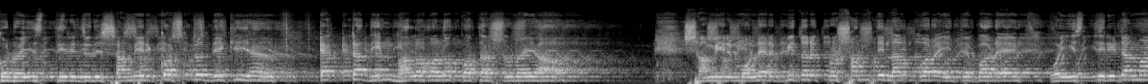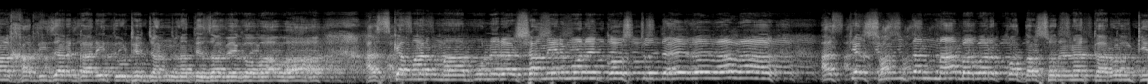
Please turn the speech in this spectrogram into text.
কোন স্ত্রী যদি স্বামীর কষ্ট দেখিয়া একটা দিন ভালো ভালো কথা শুনাইয়া স্বামীর মনের ভিতরে প্রশান্তি লাভ করাইতে পারে, ওই স্ত্রীটা মা খাদিজার গাড়িতে উঠে জান্নাতে যাবে গো বাবা। আজকে আমার মা বোনেরা স্বামীর মনে কষ্ট দেয় গো বাবা। আজকে সন্তান মা বাবার কথা শোনে না, কারণ কি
